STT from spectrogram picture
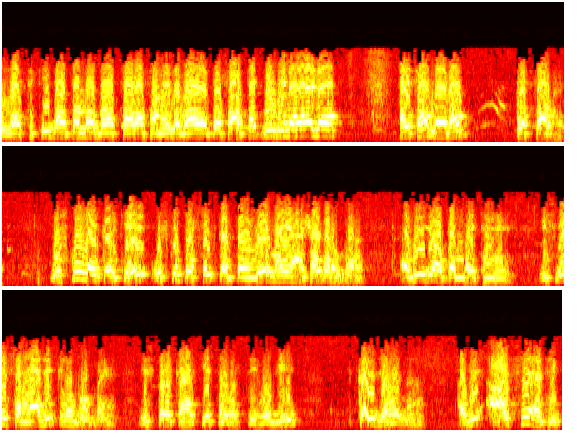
व्यर्थ की बातों में बहुत सारा समय लगाया तो सार्थक में भी लगाया जाए ऐसा मेरा प्रस्ताव है। उसको लेकर के उसको प्रस्तुत करते हुए मैं आशा करूँगा, अभी जो अपन बैठे हैं, इसमें सर्वाधिक लोगों में इस प्रकार की प्रवृत्ति होगी। कल जो है ना, अभी आज से अधिक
